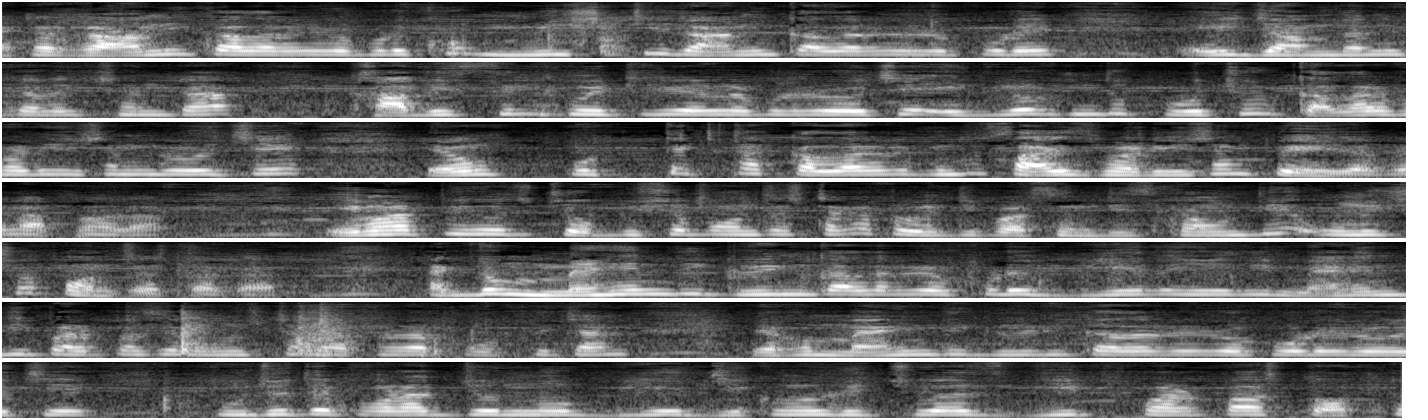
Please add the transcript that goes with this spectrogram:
একটা রানি কালারের উপরে, খুব মিষ্টি রানি কালারের উপরে এই জামদানি কালেকশনটা খাদি সিল্ক মেটেরিয়ালের উপরে রয়েছে। এগুলোর কিন্তু প্রচুর কালার ভ্যারিয়েশন রয়েছে এবং প্রত্যেকটা কালারের কিন্তু সাইজ ভ্যারিয়েশন পেয়ে যাবেন আপনারা। এমআরপি হচ্ছে চব্বিশশো পঞ্চাশ টাকা টোয়েন্টি পার্সেন্ট ডিসকাউন্ট দিয়ে উনিশশো পঞ্চাশ টাকা। একদম মেহেন্দি গ্রিন কালারের উপরে বিয়েতে যদি মেহেন্দি পারপাসে অনুষ্ঠানে আপনারা পড়তে চান, এরকম মেহেন্দি গ্রিন কালারের ওপরে রয়েছে পুজোতে পড়ার জন্য, বিয়ের যে কোনো রিচুয়ালস গিফট পারপাস তত্ত্ব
